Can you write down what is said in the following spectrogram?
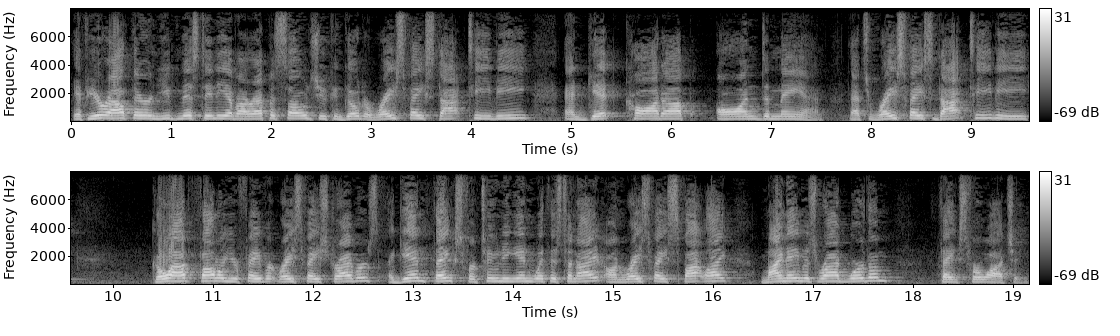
if you're out there and you've missed any of our episodes, you can go to raceface.tv and get caught up on demand. That's raceface.tv. Go out, follow your favorite Raceface drivers. Again, thanks for tuning in with us tonight on Raceface Spotlight. My name is Rod Wortham. Thanks for watching.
